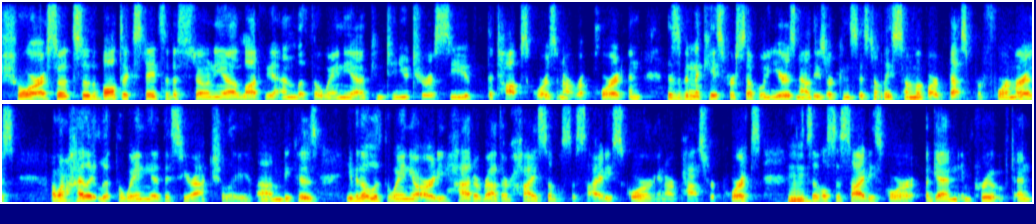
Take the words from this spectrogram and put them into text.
Sure. So, so the Baltic states of Estonia, Latvia, and Lithuania continue to receive the top scores in our report. And this has been the case for several years now. These are consistently some of our best performers. I want to highlight Lithuania this year, actually, um, because even though Lithuania already had a rather high civil society score in our past reports, mm. the hmm. civil society score again improved. And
